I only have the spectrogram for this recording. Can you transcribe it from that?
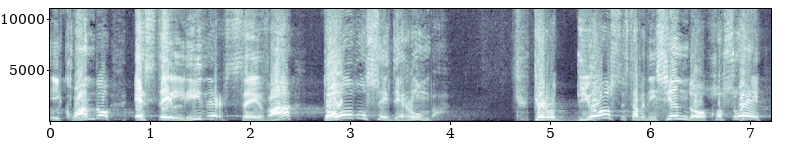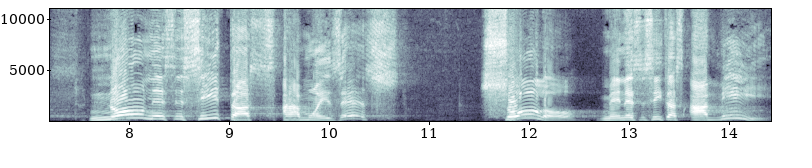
y cuando este líder se va, todo se derrumba. Pero Dios estaba diciendo, Josué, no necesitas a Moisés solo me necesitas a mí.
